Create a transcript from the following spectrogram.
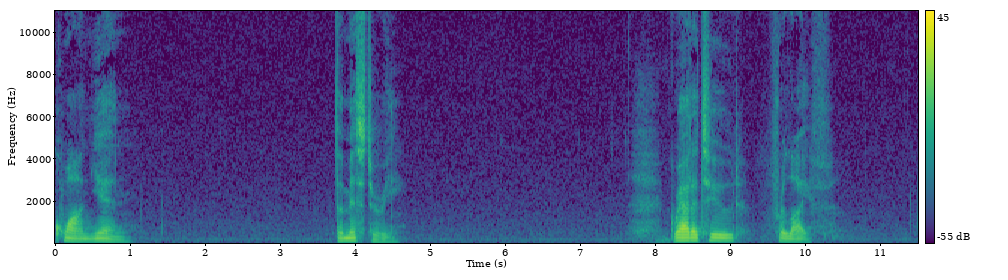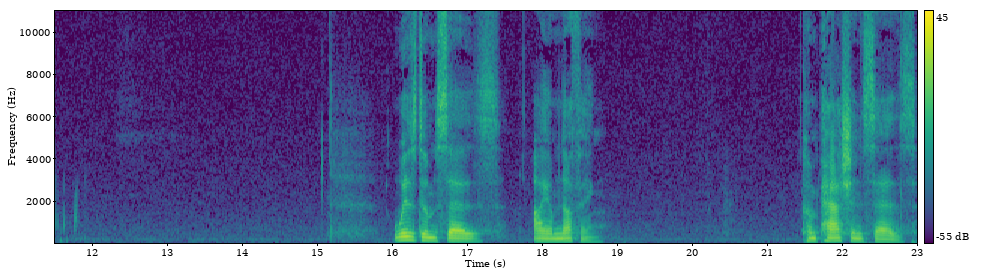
Kuan Yin the mystery. Gratitude for life. Wisdom says, I am nothing. Compassion says,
